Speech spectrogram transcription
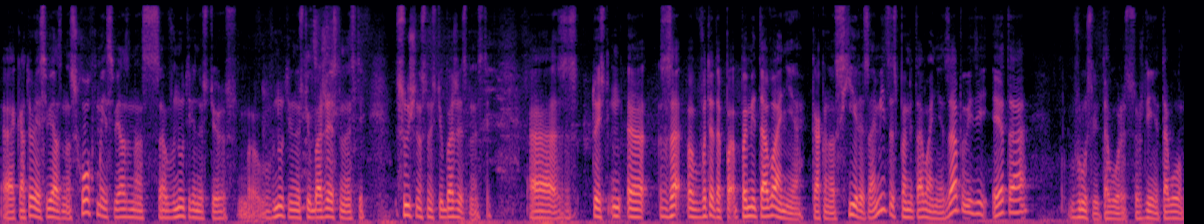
а, которая связана с хохмой, связана с внутренностью, внутренностью божественности, сущностностью божественности. А, то есть э, за, вот это пометование, как у нас хирос амицис, пометование заповедей, это в русле того рассуждения, того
